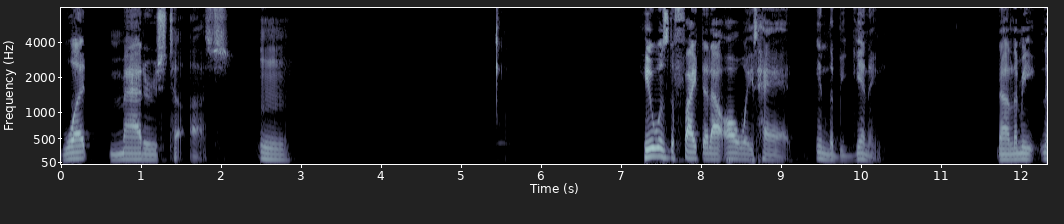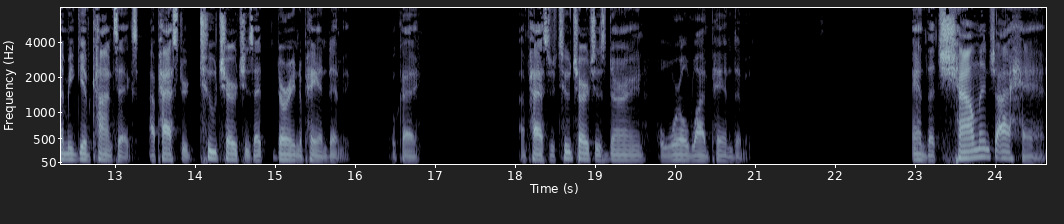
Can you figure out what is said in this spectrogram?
what matters to us. Mm. Here was the fight that I always had in the beginning. Now let me let me give context. I pastored two churches at during the pandemic. Okay. I pastored two churches during a worldwide pandemic. And the challenge I had,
